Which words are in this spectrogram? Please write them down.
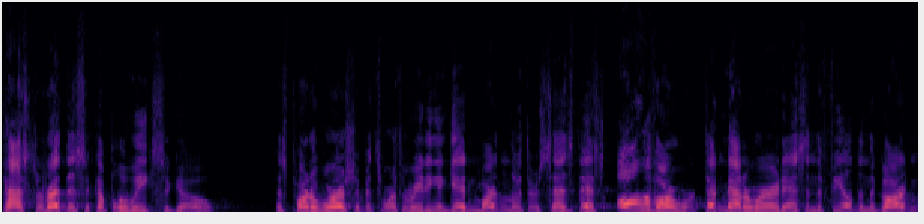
Pastor read this a couple of weeks ago as part of worship. It's worth reading again. Martin Luther says this All of our work, doesn't matter where it is in the field, in the garden,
